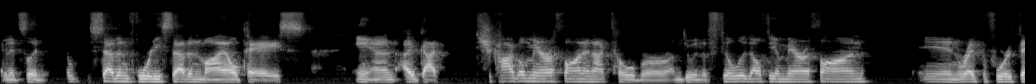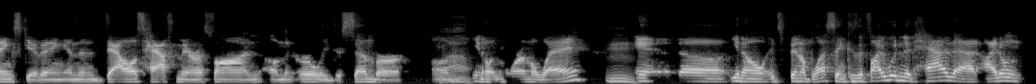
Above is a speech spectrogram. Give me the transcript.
And it's a 747 mile pace. And I've got Chicago Marathon in October. I'm doing the Philadelphia Marathon in right before Thanksgiving, and then Dallas Half Marathon um, in early December. Um, Wow. You know, and more on the way. Mm. And uh, you know, it's been a blessing because if I wouldn't have had that, I don't.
